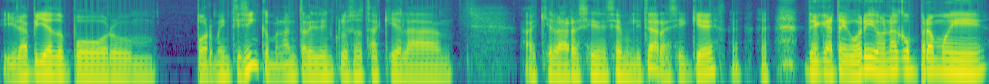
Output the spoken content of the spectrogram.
y la ha pillado por, por 25, me la han traído incluso hasta aquí a la, aquí a la residencia militar, así que de categoría, una compra muy,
